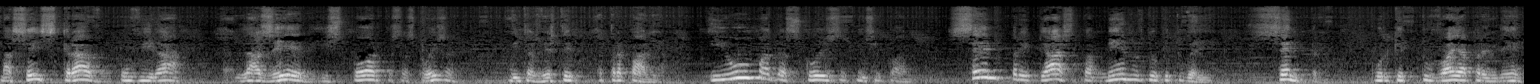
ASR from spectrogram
Mas ser escravo ou virar lazer, esporte, essas coisas, muitas vezes te atrapalha. E uma das coisas principais, sempre gasta menos do que tu ganha. Sempre. Porque tu vai aprender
